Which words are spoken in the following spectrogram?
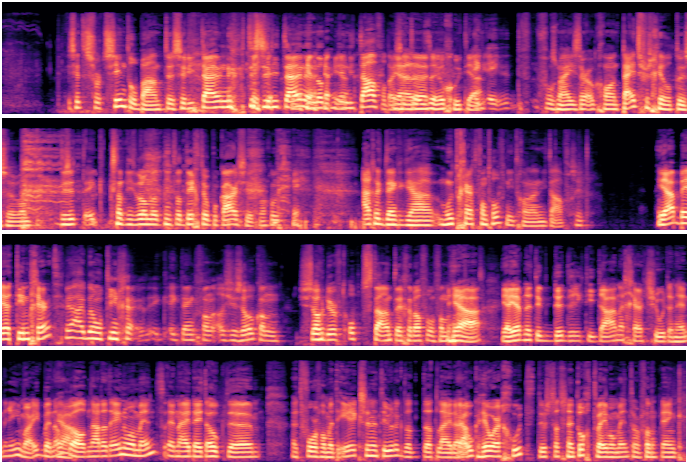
zit een soort sintelbaan tussen die tuin, tussen die tuin en, dat, en die tafel. Daar Ja, zit, dat is heel goed, ja. ik- ik- volgens mij is er ook gewoon een tijdsverschil tussen. Want er ik, ik snap niet waarom dat niet wat dichter op elkaar zit. Maar goed, eigenlijk denk ik, ja, moet Gert van het Hof niet gewoon aan die tafel zitten? Ja, ben jij team Gert? Ja, ik ben wel tien. Ge- ik, ik denk van als je zo kan, zo durft op te staan tegen Raffel van de Ja. Vaart. ja, je hebt natuurlijk de drie titanen, Gert, Sjoerd en Henry. Maar ik ben ook Ja. wel, na dat ene moment... En hij deed ook de, het voorval met Eriksen natuurlijk. Dat, dat leidde Ja. ook heel erg goed. Dus dat zijn toch twee momenten waarvan ik denk...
